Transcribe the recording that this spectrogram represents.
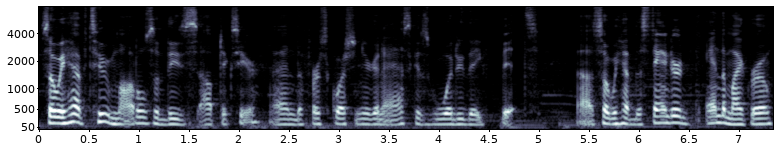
So we have two models of these optics here, and the first question you're going to ask is what do they fit? Uh, so we have the standard and the micro.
